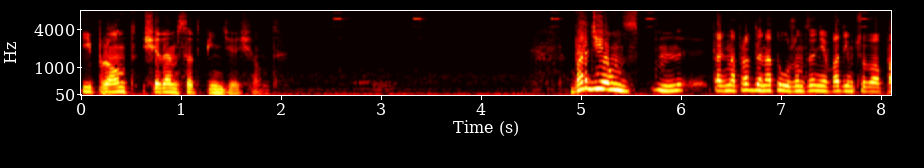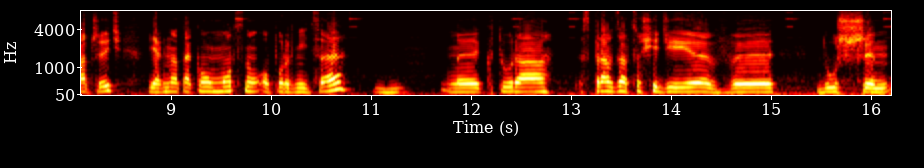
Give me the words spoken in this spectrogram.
I prąd 750. Bardziej on, tak naprawdę na to urządzenie Wadim trzeba patrzeć, jak na taką mocną opornicę, Mhm. y, która sprawdza, co się dzieje w dłuższym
